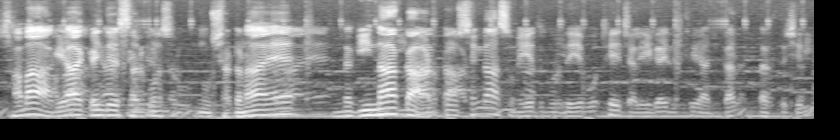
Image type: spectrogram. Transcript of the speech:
ਸਮਾਂ ਆ ਗਿਆ, ਕਹਿੰਦੇ ਸਰਗੁਣ ਸਰੂਪ ਨੂੰ ਛੱਡਣਾ ਹੈ। ਨਗੀਨਾ ਘਾਟ ਤੋਂ ਸਿੰਘਾਂ ਸਮੇਤ ਗੁਰਦੇਵ ਉੱਥੇ ਚਲੇ ਗਏ, ਜਿੱਥੇ ਅੱਜ ਕੱਲ ਤਖਤ ਸ੍ਰੀ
